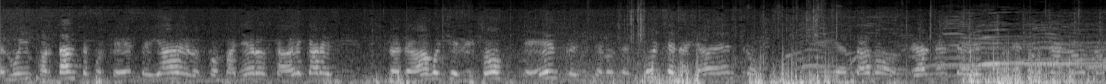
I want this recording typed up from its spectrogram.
Es muy importante porque este viaje de los compañeros cabécares desde abajo Chirripó, que entren y que los escuchen allá adentro. Y estamos realmente en, un gran logro.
